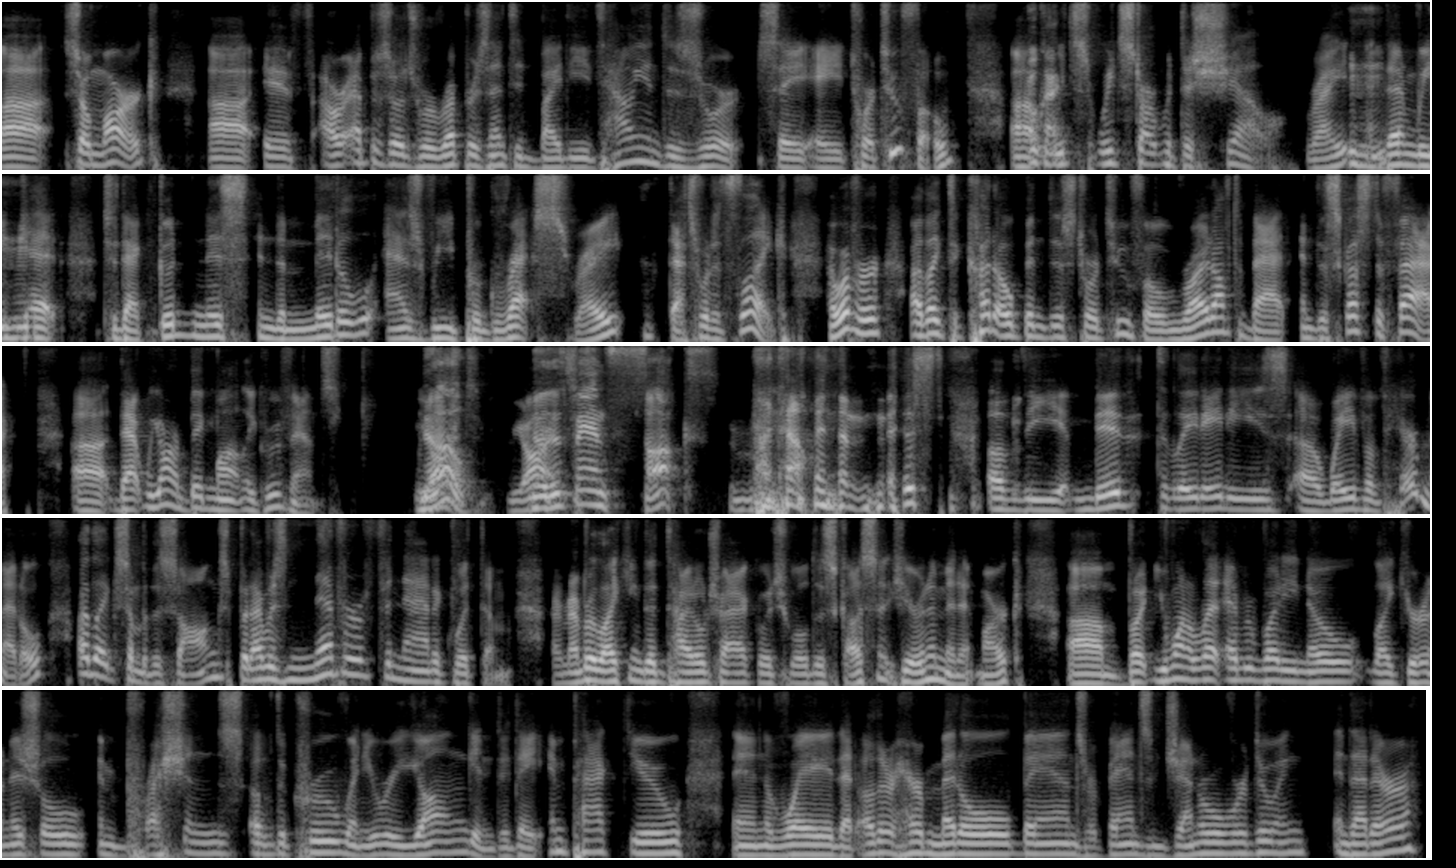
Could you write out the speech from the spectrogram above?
Uh, so, Mark, uh, if our episodes were represented by the Italian dessert, say a tartufo, uh, Okay. we'd, we'd start with the shell, right? Mhm, And then we mhm. get to that goodness in the middle as we progress, right? That's what it's like. However, I'd like to cut open this tartufo right off the bat and discuss the fact uh, that we aren't big Motley Crue fans. We No. we No, this band sucks. Right now, in the midst of the mid to late 80s uh, wave of hair metal, I like some of the songs, but I was never a fanatic with them. I remember liking the title track, which we'll discuss it here in a minute, Mark. Um, but you want to let everybody know, like, your initial impressions of the crew when you were young, and did they impact you in a way that other hair metal bands or bands in general were doing in that era?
